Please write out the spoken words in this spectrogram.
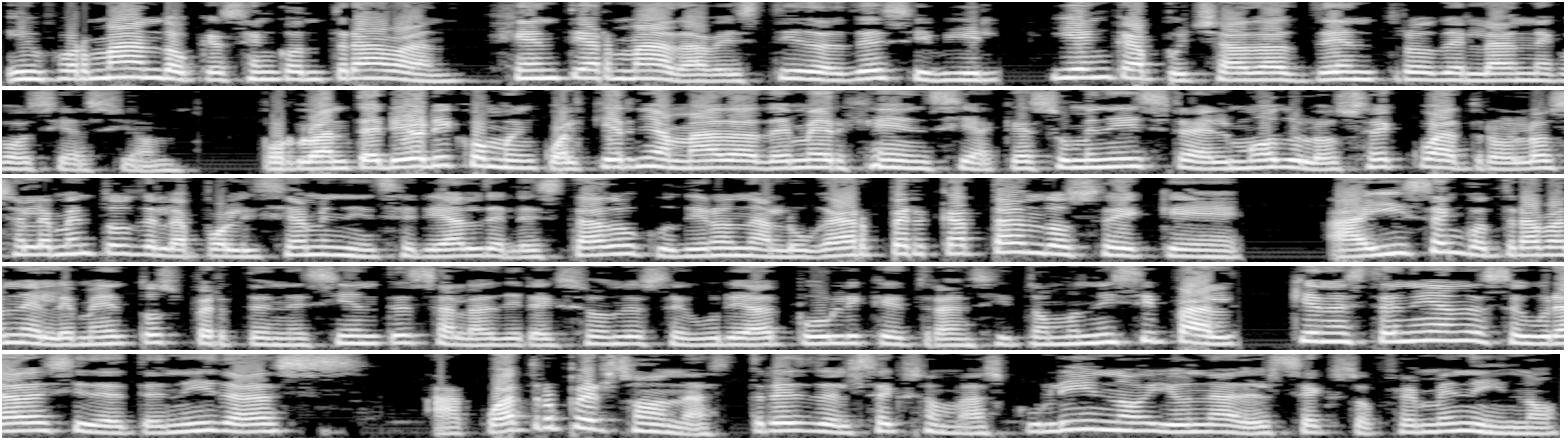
informando que se encontraban gente armada vestida de civil y encapuchadas dentro de la negociación. Por lo anterior y como en cualquier llamada de emergencia que suministra el módulo C4, los elementos de la Policía Ministerial del Estado acudieron al lugar percatándose que Ahí se encontraban elementos pertenecientes a la Dirección de Seguridad Pública y Tránsito Municipal, quienes tenían aseguradas y detenidas a cuatro personas, tres del sexo masculino y una del sexo femenino,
